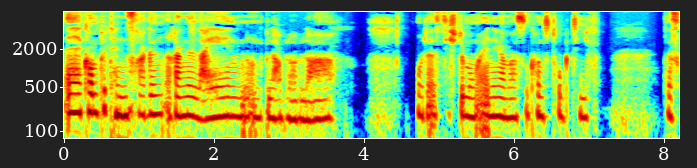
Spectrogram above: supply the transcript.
äh, Kompetenzrangeleien und bla bla bla? Oder ist die Stimmung einigermaßen konstruktiv? Das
